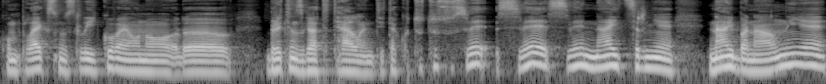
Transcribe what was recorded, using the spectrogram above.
kompleksnost likova je ono uh, Britain's Got Talent i tako, to, to su sve, sve, sve najcrnje, najbanalnije,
